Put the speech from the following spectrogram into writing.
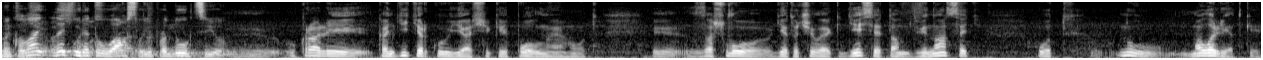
Миколай ледь урятував свою продукцію. Украли кондитерку ящики полные. Вот. Э, Зашло где-то человек 10, там 12, вот, ну, малолетки.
